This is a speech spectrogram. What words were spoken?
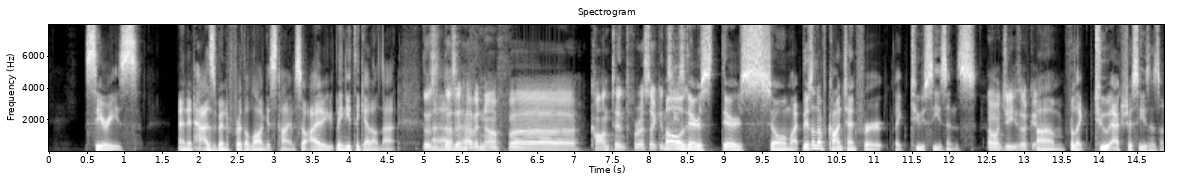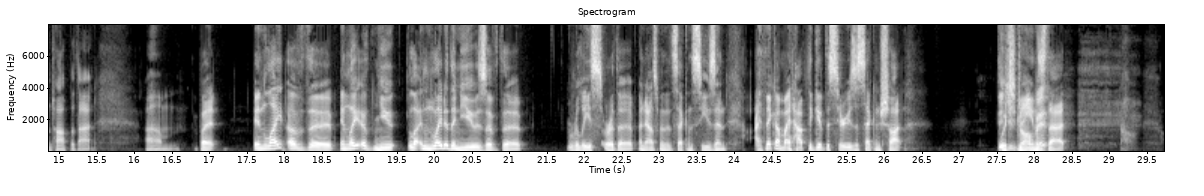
series and it has been for the longest time. So I they need to get on that. Does does it have enough uh, content for a second Um, Oh, season? there's there's so much. There's enough content for like two seasons. Oh, geez. Okay. Um, for like two extra seasons on top of that. Um, but in light of the in light of new in light of the news of the release or the announcement of the second season, I think I might have to give the series a second shot. Did which means it? that.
